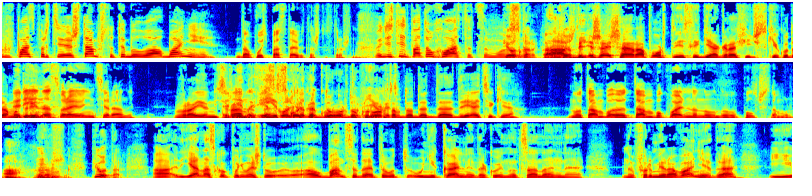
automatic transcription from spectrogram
по- в паспорте штамп, что ты был в Албании? Да, пусть поставят, а что страшно. Ну, действительно, потом хвастаться можно. Петр, А, ближайший аэропорт, если географически, куда мы Ринос прилетим? в районе Тираны. В районе Тирана. Ринос, И да. сколько, Сколько до курортов до курортов, до, до- до Адриатики? Ну, там, б- там буквально ну, ну, полчаса можно. А, хорошо. Петр, а я, насколько понимаю, что албанцы, да, это вот уникальное такое национальное формирование, да, и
